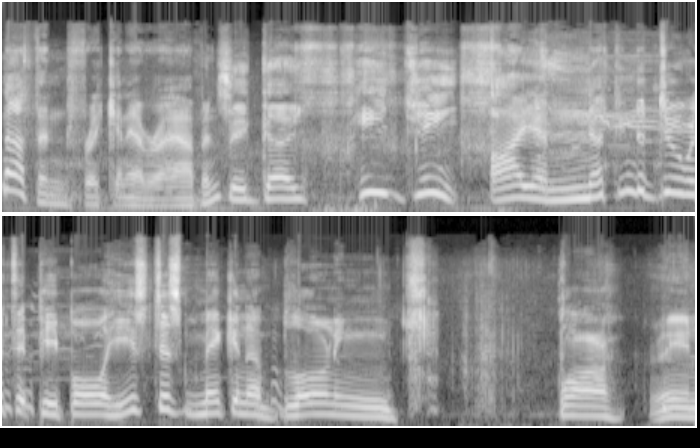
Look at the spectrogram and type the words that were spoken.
nothing freaking ever happens. Because he jinxed. I am nothing to do with it, people. He's just making a bloating. It ain't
